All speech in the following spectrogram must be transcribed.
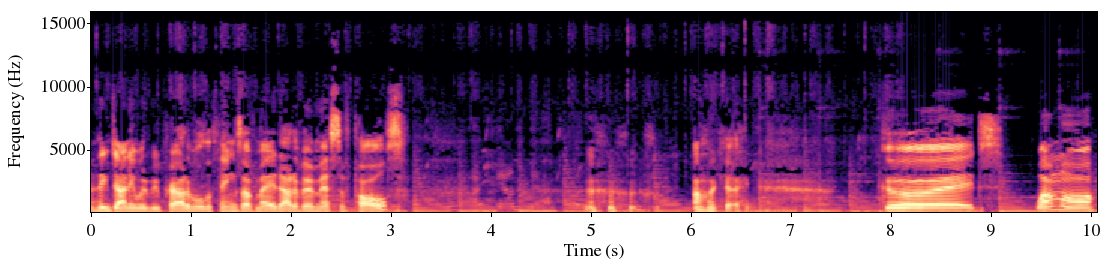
I think Danny would be proud of all the things I've made out of her mess of poles. okay. Good. One more.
